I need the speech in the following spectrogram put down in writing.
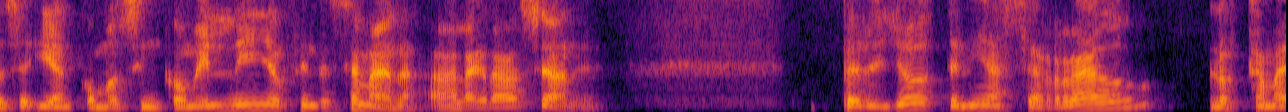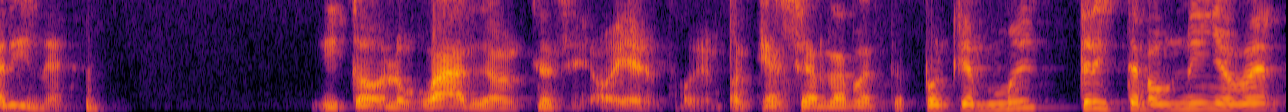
Sea, iban como 5.000 niños fin de semana a las grabaciones. Pero yo tenía cerrado los camarines y todos los guardias, que decían, oye, ¿por qué cerrar la puerta? Porque es muy triste para un niño ver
